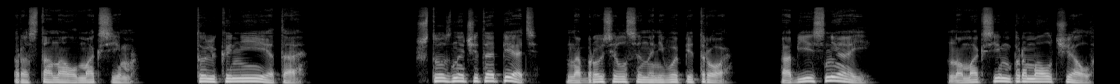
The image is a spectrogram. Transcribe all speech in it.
– простонал Максим. «Только не это». «Что значит опять?» Набросился на него Петро. «Объясняй!» Но Максим промолчал.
